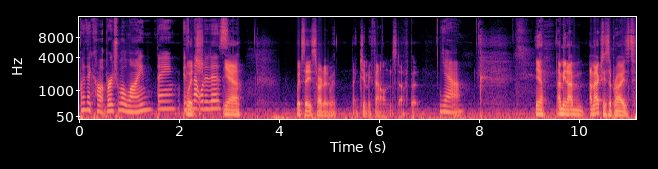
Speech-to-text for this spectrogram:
what do they call it? Virtual line thing. Isn't which, that what it is? Yeah. Which they started with like Jimmy Fallon and stuff, but Yeah. yeah. I mean, I'm I'm actually surprised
